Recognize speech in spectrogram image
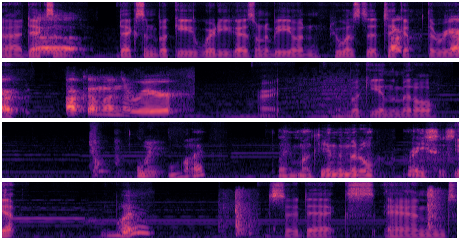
Uh, Dex Uh, Dex and Bookie, where do you guys want to be? And who wants to take I'll- up the rear? I'll, I'll come in the rear. All right. So Bookie in the middle. Wait, what? Play monkey in the middle. Racist. Yep. What? So Dex and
